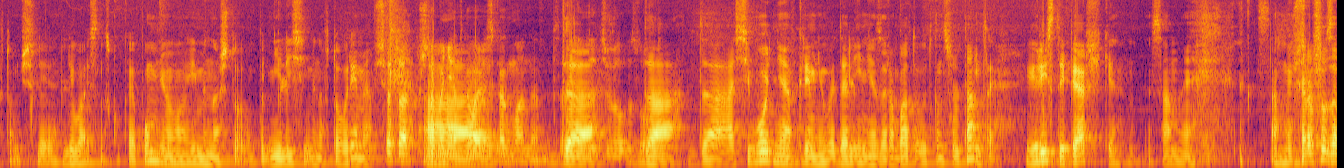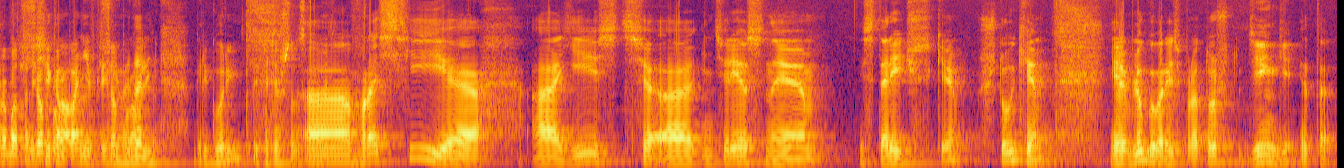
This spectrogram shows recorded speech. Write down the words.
в том числе Levi's, насколько я помню, именно что поднялись именно в то время. Все так, чтобы не А, отрывались карманы. Да, от тяжелого золота. да, да. А сегодня в Кремниевой долине зарабатывают консультанты, юристы и пиарщики, самые, самые хорошо зарабатывающие правда, компании в всё Кремниевой правда. долине. Григорий, ты хотел что-то сказать? А, В России а, есть а, интересные исторические штуки. Я люблю говорить про то, что деньги – это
